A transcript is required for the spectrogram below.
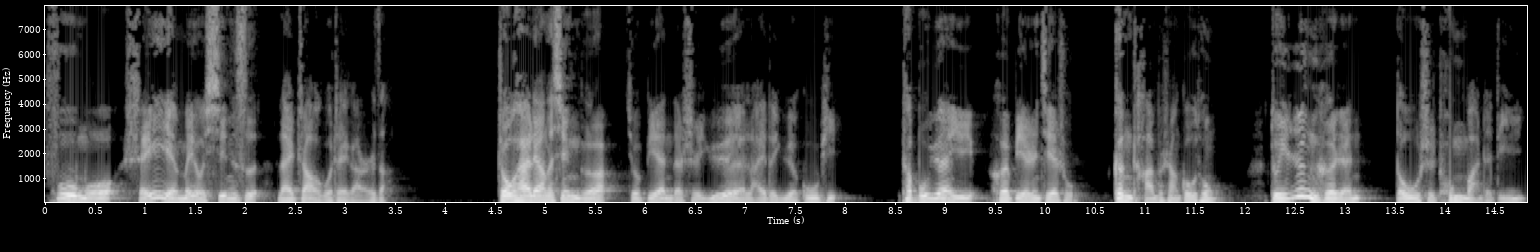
父母谁也没有心思来照顾这个儿子，周海亮的性格就变得是越来的越孤僻，他不愿意和别人接触，更谈不上沟通，对任何人都是充满着敌意。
